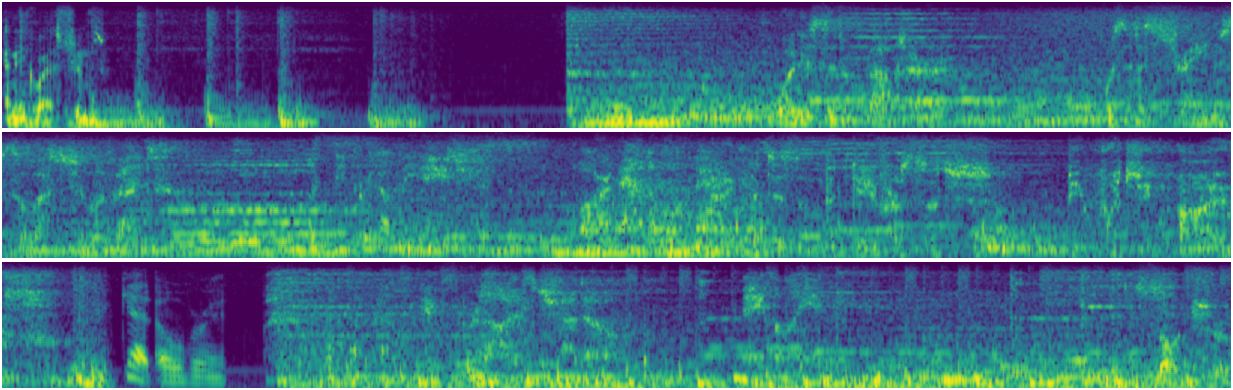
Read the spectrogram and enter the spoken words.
Any questions? What is it about her? Was it a strange celestial event? A secret of the ages. Or animal. Magnetism that gave her such bewitching eyes. Get over it. Expert Eyes shadow. Maybelline. So true.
